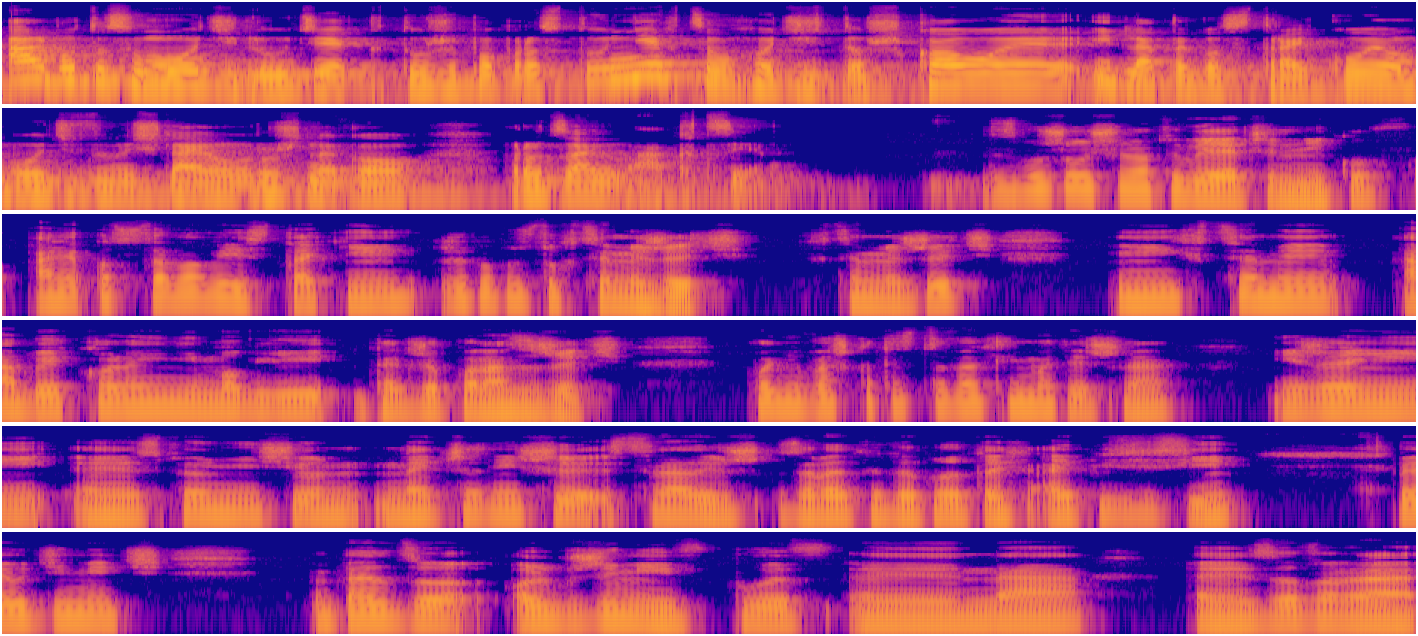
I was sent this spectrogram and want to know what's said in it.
albo to są młodzi ludzie, którzy po prostu nie chcą chodzić do szkoły i dlatego strajkują, bądź wymyślają różnego rodzaju akcje. Złożyło się na to wiele czynników, ale podstawowy jest taki, że po prostu chcemy żyć. Chcemy żyć i chcemy, aby kolejni mogli także po nas żyć. Ponieważ katastrofa klimatyczna, jeżeli e, spełni się najczarniejszy scenariusz zawarty w raportach IPCC, będzie mieć bardzo olbrzymi wpływ e, na e, zarówno na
